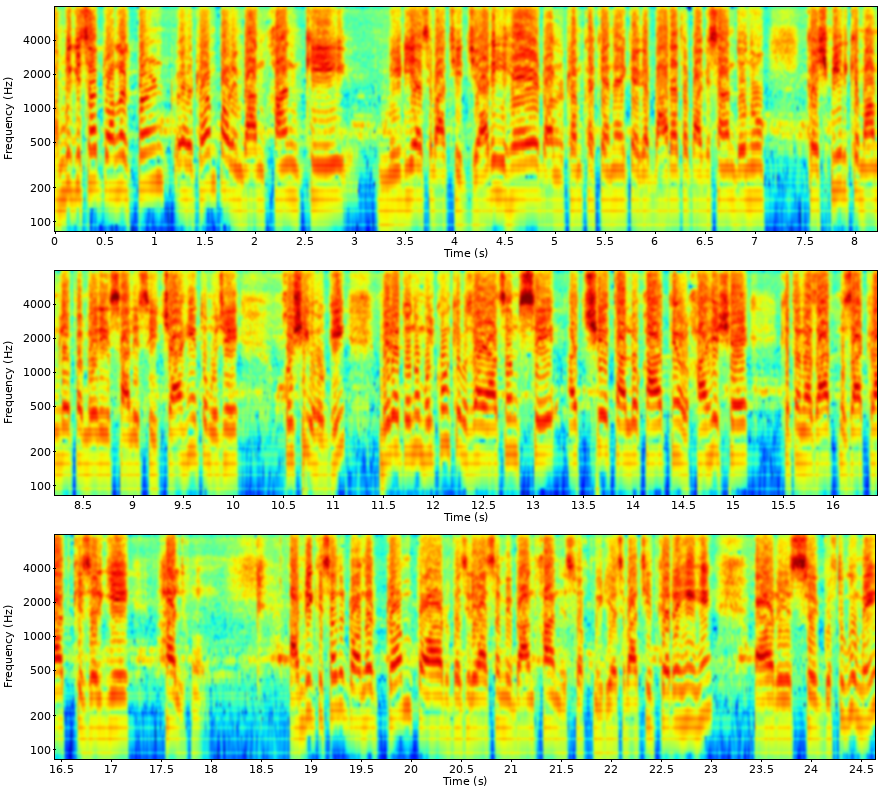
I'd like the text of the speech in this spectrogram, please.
امریکی صدر ڈونلڈ ٹرمپ اور عمران خان کی میڈیا سے بات چیت جاری ہے۔ ڈونلڈ ٹرمپ کا کہنا ہے کہ اگر بھارت اور پاکستان دونوں کشمیر کے معاملے پر میری سالسی چاہیں تو مجھے خوشی ہوگی۔ میرے دونوں ملکوں کے وزرائے اعظم سے اچھے تعلقات ہیں اور خواہش ہے کہ تنازعات، مذاکرات کے ذریعے حل ہوں۔ امریکی صدر ڈونلڈ ٹرمپ اور وزیر اعظم عمران خان اس وقت میڈیا سے بات چیت کر رہے ہیں اور اس گفتگو میں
